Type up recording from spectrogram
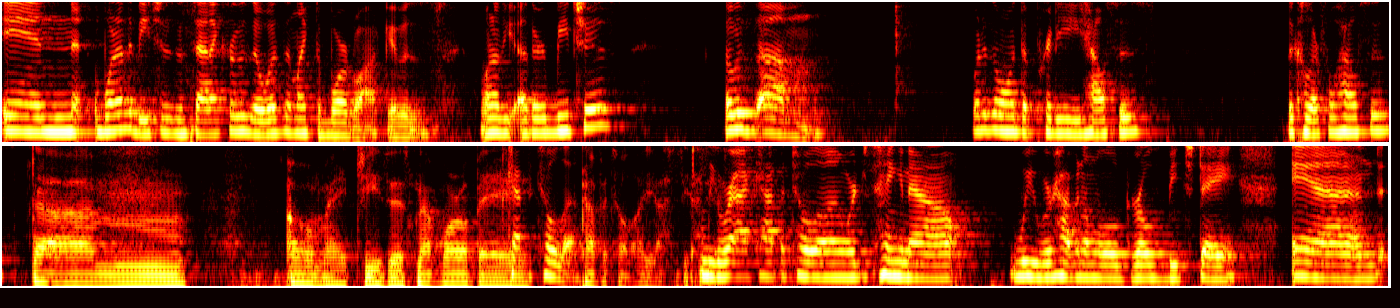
in one of the beaches in Santa Cruz. It wasn't like the boardwalk, it was one of the other beaches. It was, um, what is the one with the pretty houses? The colorful houses? Um. Oh my Jesus! Not Morro Bay. Capitola. Capitola. Yes. Yes. we yes. were at Capitola and we're just hanging out. We were having a little girls' beach day, and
